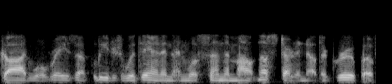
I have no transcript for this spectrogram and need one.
God will raise up leaders within and then we'll send them out and they'll start another group of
